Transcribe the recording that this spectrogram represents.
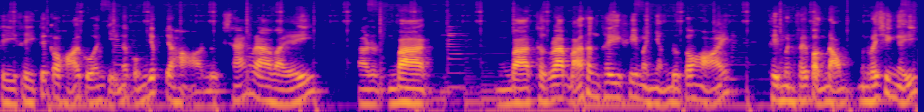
thì thì cái câu hỏi của anh chị nó cũng giúp cho họ được sáng ra vài ý. À, và và thực ra bản thân thi khi mà nhận được câu hỏi thì mình phải vận động mình phải suy nghĩ.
